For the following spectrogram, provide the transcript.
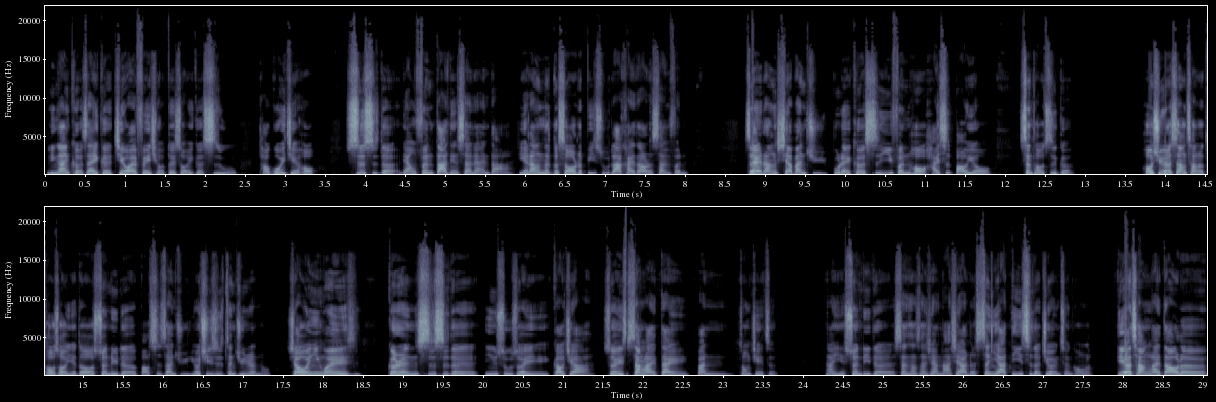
林安可在一个界外飞球，对手一个失误，逃过一劫后，适时的两分打点三连打，也让那个时候的比数拉开到了三分。这也让下半局布雷克失一分后，还是保有胜投资格。后续的上场的投手也都顺利的保持战局，尤其是郑军人哦。小文因为个人私事的因素，所以告假，所以上来代班终结者，那也顺利的三上三下拿下了生涯第一次的救援成功了。第二场来到了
